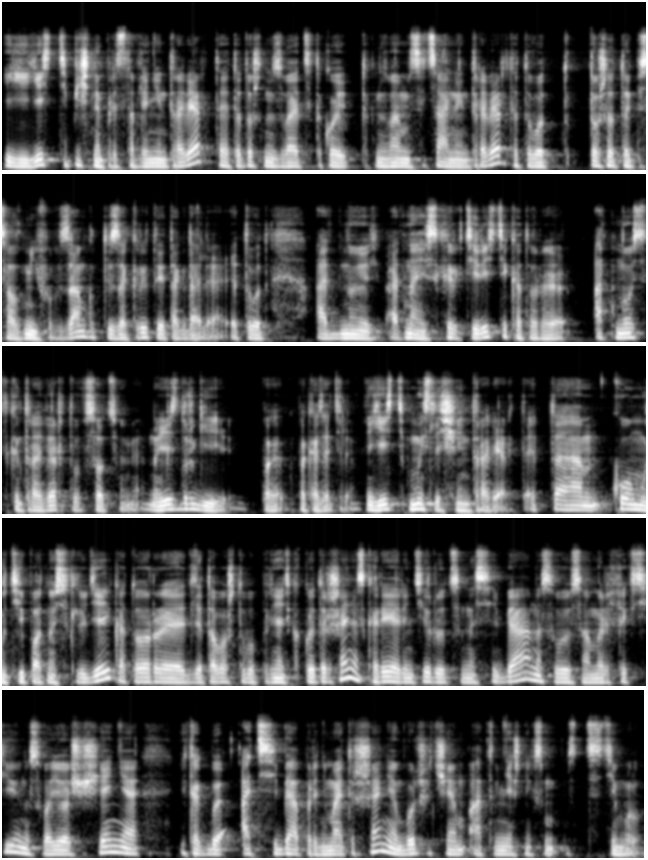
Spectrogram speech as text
И есть типичное представление интроверта, это то, что называется такой так называемый социальный интроверт, это вот то, что ты описал в мифах, замкнутый, закрытый и так далее. Это вот одно, одна из характеристик, которая относит к интроверту в социуме. Но есть другие показатели. Есть мыслящий интроверт. Это кому типу относят людей, которые для того, чтобы принять какое-то решение, скорее ориентируются на себя, на свою саморефлексию, на свое ощущение, и как бы от себя принимать решения больше, чем от внешних стимулов.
